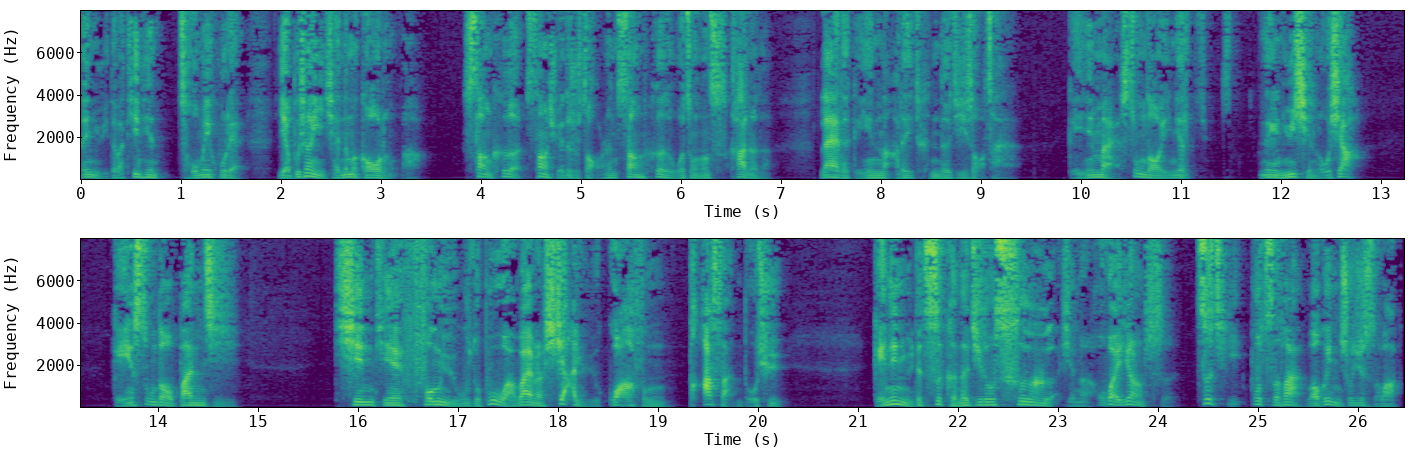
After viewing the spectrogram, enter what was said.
那女的吧，天天愁眉苦脸，也不像以前那么高冷吧。上课上学的时候，早上上课的我总能看着她，赖的给人拿的肯德基早餐，给人买送到人家那个女寝楼下，给人送到班级。天天风雨无阻，不管外面下雨刮风，打伞都去，给那女的吃肯德基都吃恶心了，换样吃，自己不吃饭。我跟你说句实话，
